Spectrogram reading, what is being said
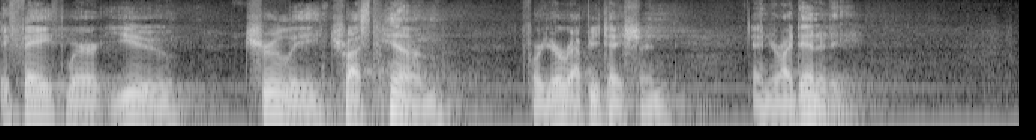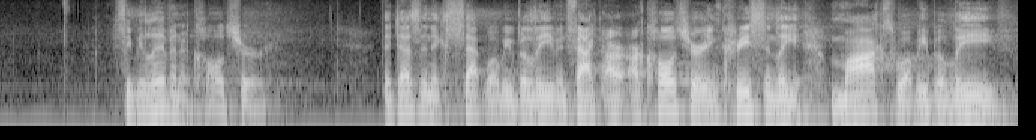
A faith where you truly trust Him for your reputation and your identity. See, we live in a culture that doesn't accept what we believe. In fact, our, our culture increasingly mocks what we believe.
